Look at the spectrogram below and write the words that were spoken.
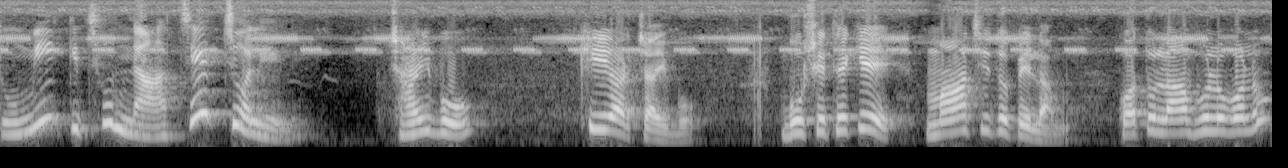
তুমি কিছু নাচে চলে এলে। চাইব? কি আর চাইব? বসে থেকে মাছই তো পেলাম। কত লাভ হলো বলো?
